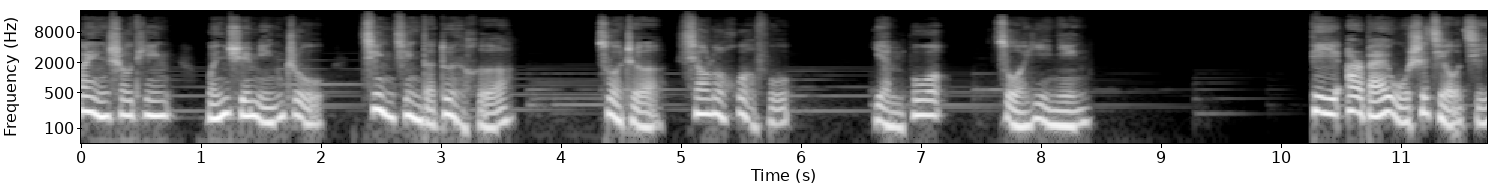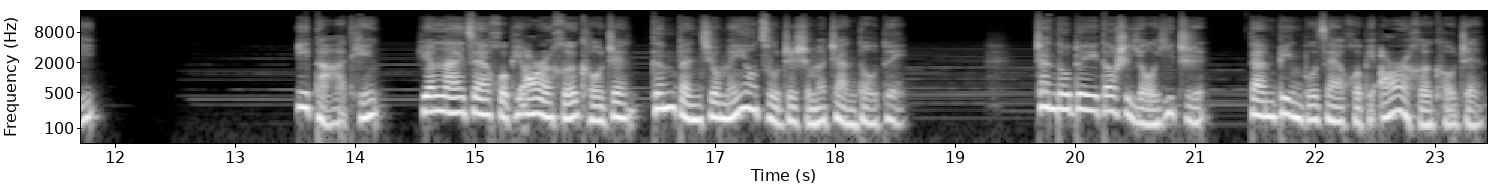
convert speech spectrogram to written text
欢迎收听文学名著《静静的顿河》，作者肖洛霍夫，演播左一宁。第二百五十九集。一打听，原来在霍皮奥尔河口镇根本就没有组织什么战斗队，战斗队倒是有一支，但并不在霍皮奥尔河口镇，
